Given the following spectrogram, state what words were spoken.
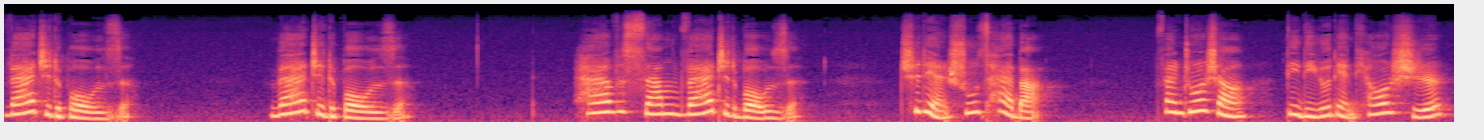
vegetables，vegetables。Have some vegetables，吃点蔬菜吧。饭桌上，弟弟有点挑食。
